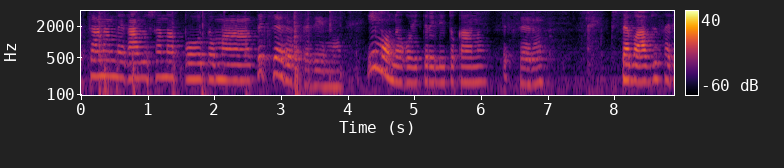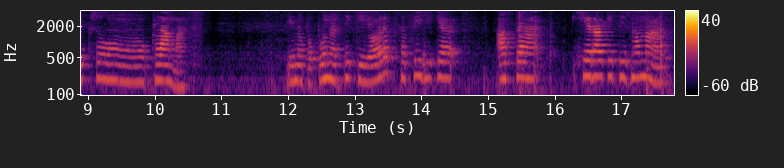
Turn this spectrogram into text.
σαν να μεγάλο, σαν απότομα, δεν ξέρω ρε παιδί μου. Ή μόνο εγώ η τρελή το κάνω, δεν ξέρω. Πιστεύω αύριο θα ρίξω κλάμα. Είναι από πού να έρθει και η ώρα που θα φύγει και από τα χεράκια της μαμάς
